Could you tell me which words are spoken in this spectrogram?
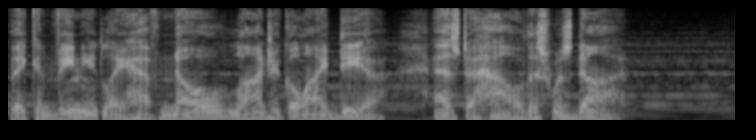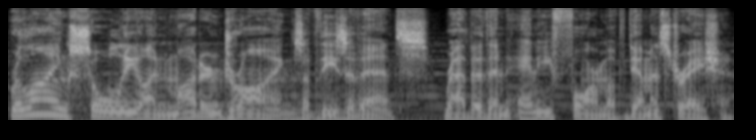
they conveniently have no logical idea as to how this was done. Relying solely on modern drawings of these events rather than any form of demonstration.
